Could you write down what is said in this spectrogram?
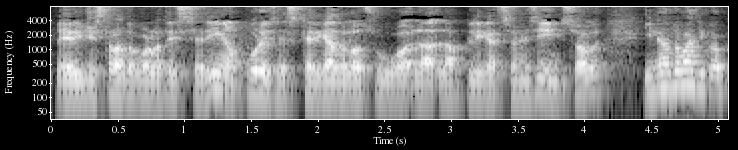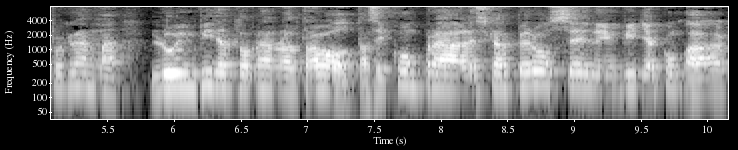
l'hai registrato con la tesserina oppure si è scaricato la sua, la, l'applicazione Simsol, in automatico il programma lo invita a tornare un'altra volta. Se compra le scarpe rosse lo inviti a, a,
